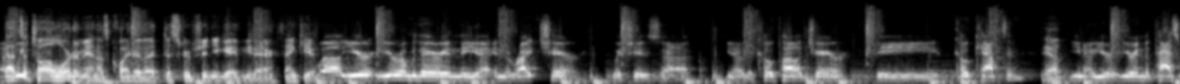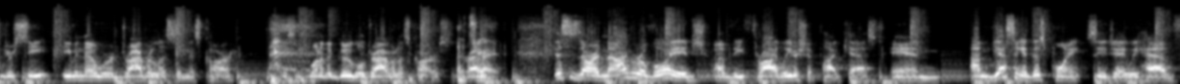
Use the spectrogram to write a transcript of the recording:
Uh, That's we- a tall order, man. That's quite a description you gave me there. Thank you. Well, you're you're over there in the uh, in the right chair, which is uh, you know the co-pilot chair, the co-captain. Yep. You know, you're you're in the passenger seat, even though we're driverless in this car. This is one of the Google driverless cars. That's right. This is our inaugural voyage of the Thrive Leadership Podcast, and I'm guessing at this point, CJ, we have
